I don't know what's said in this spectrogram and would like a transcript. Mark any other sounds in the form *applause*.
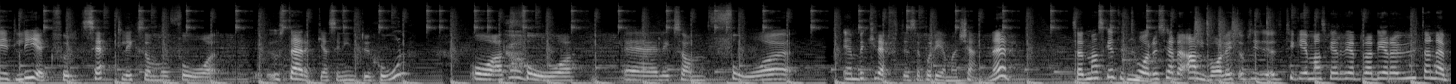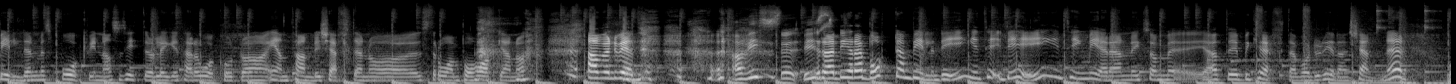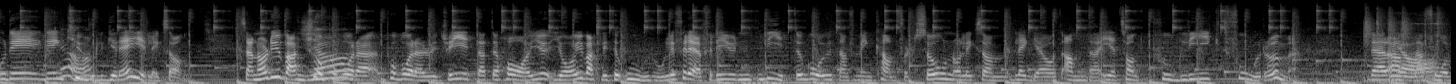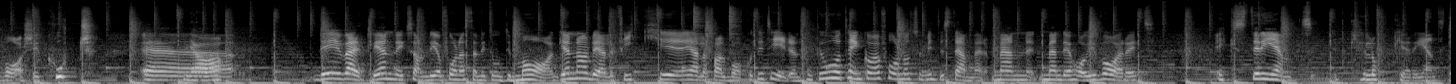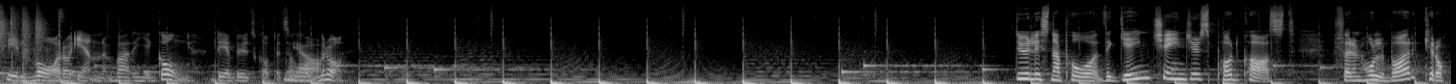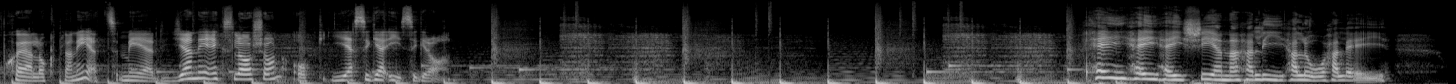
det är ett lekfullt sätt liksom att få att stärka sin intuition och att få, eh, liksom, få en bekräftelse på det man känner. Så att man ska inte ta mm. det så jävla allvarligt. Och precis, jag tycker man ska radera ut den där bilden med spåkvinnan som sitter och lägger tarotkort och har en tand i käften och strån på hakan. Och, *laughs* ja men du vet. Ja, visst, visst. Radera bort den bilden, det är ingenting, det är ingenting mer än liksom att det bekräftar vad du redan känner. Och det, det är en ja. kul grej liksom. Sen har det ju varit så på, våra, på våra retreat att det har ju, jag har ju varit lite orolig för det, för det är ju lite att gå utanför min comfort zone och liksom lägga åt andra i ett sånt publikt forum. Där alla ja. får varsitt kort. Eh, ja. Det är verkligen liksom, jag får nästan lite ont i magen av det, eller fick i alla fall bakåt i tiden. Tänkte, Åh, tänk om jag får något som inte stämmer. Men, men det har ju varit extremt klockrent till var och en varje gång, det budskapet som ja. kommer då. Du lyssnar på The Game Changers Podcast för en hållbar kropp, själ och planet med Jenny X Larsson och Jessica Isigran. Hej, hej, hej, tjena, halli, hallå, hallej!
